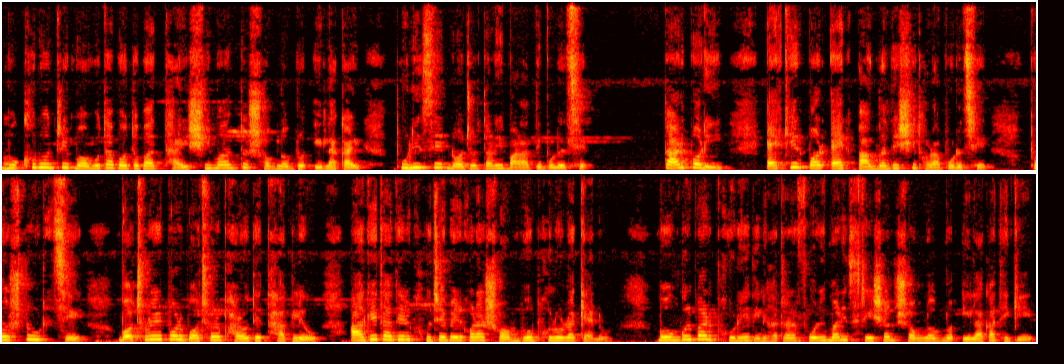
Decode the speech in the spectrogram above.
মুখ্যমন্ত্রী মমতা বন্দ্যোপাধ্যায় সীমান্ত সংলগ্ন এলাকায় পুলিশের নজরদারি বাড়াতে বলেছে। তারপরেই একের পর এক বাংলাদেশি ধরা পড়েছে। প্রশ্ন উঠেছে, বছরের পর বছর ভারতে থাকলেও আগে তাদের খুঁজে বের করা সম্ভব হলো না কেন? মঙ্গলবার ভোরে দিনহাটার ফরিমারি স্টেশন সংলগ্ন এলাকা থেকে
